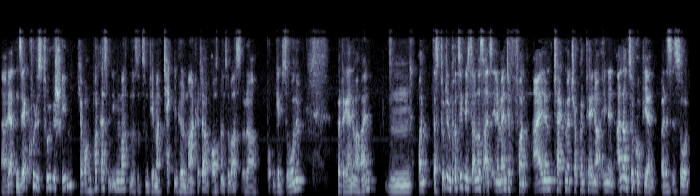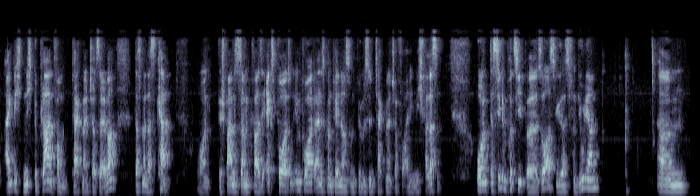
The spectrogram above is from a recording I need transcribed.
Äh, er hat ein sehr cooles Tool geschrieben. Ich habe auch einen Podcast mit ihm gemacht, also zum Thema Technical Marketer. Braucht man sowas oder geht es ohne? Hört da gerne mal rein. Mm, und das tut im Prinzip nichts anderes, als Elemente von einem Tag Manager Container in den anderen zu kopieren, weil das ist so eigentlich nicht geplant vom Tag Manager selber, dass man das kann. Und wir sparen uns damit quasi Export und Import eines Containers und wir müssen den Tag Manager vor allen Dingen nicht verlassen. Und das sieht im Prinzip äh, so aus, wie gesagt, von Julian. Ähm,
